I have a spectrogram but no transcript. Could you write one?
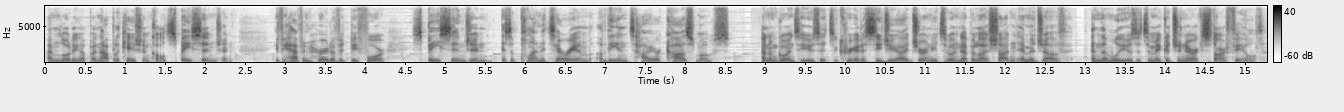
I'm loading up an application called Space Engine. If you haven't heard of it before, Space Engine is a planetarium of the entire cosmos. And I'm going to use it to create a CGI journey to a nebula I shot an image of, and then we'll use it to make a generic star field.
